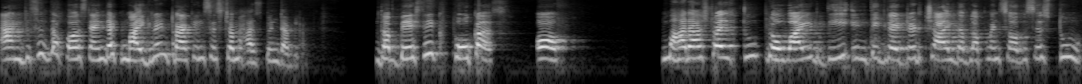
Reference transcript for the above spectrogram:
And this is the first time that migrant tracking system has been developed. The basic focus of Maharashtra is to provide the integrated child development services to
